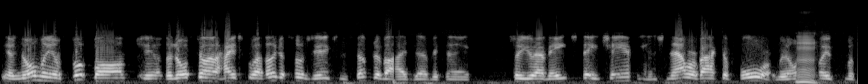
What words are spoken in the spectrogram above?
you know, normally in football, you know, the North Carolina High School Athletic Association subdivides everything, so you have eight state champions. Now we're back to four. We only Mm. play with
